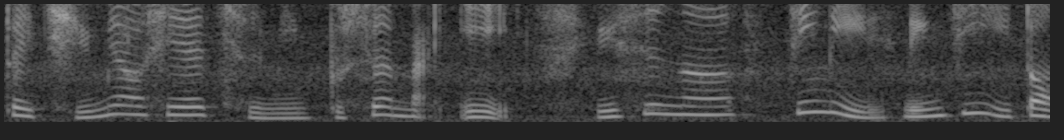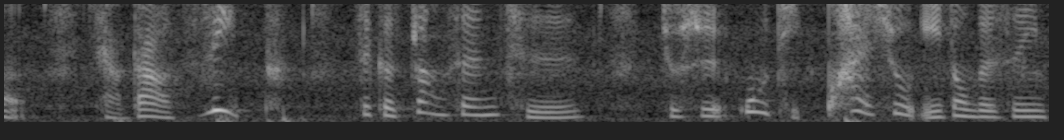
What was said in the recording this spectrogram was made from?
对奇妙些此名不甚满意，于是呢，经理灵机一动，想到 “zip” 这个撞声词，就是物体快速移动的声音，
